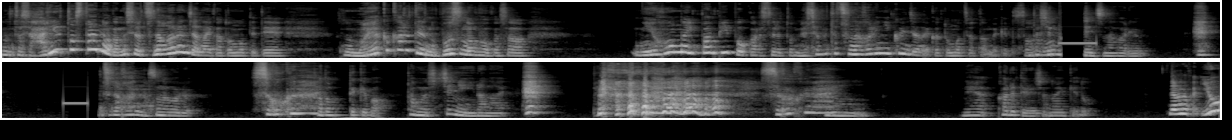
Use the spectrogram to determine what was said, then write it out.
も私、ハリウッドスターの方がむしろ繋がるんじゃないかと思ってて、その麻薬カルテルのボスの方がさ、日本の一般ピーポーからするとめちゃめちゃ繋がりにくいんじゃないかと思っちゃったんだけどさ。私、う？んにつながるよ。繋がんの？つながる。すごくない？辿ってけば。多分7人いらない。すごくない、うん。ね、カルテルじゃないけど。でもなんか、要人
